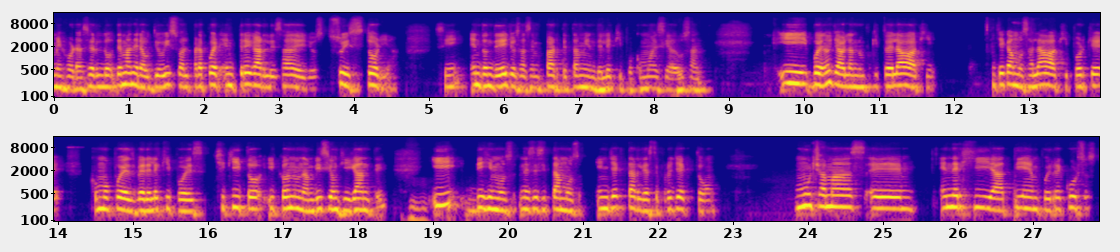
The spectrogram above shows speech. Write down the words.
mejor hacerlo de manera audiovisual para poder entregarles a ellos su historia, ¿sí? En donde ellos hacen parte también del equipo, como decía Dusan. Y bueno, ya hablando un poquito de la Baki, llegamos a la Baki porque como puedes ver, el equipo es chiquito y con una ambición gigante. Y dijimos, necesitamos inyectarle a este proyecto mucha más eh, energía, tiempo y recursos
